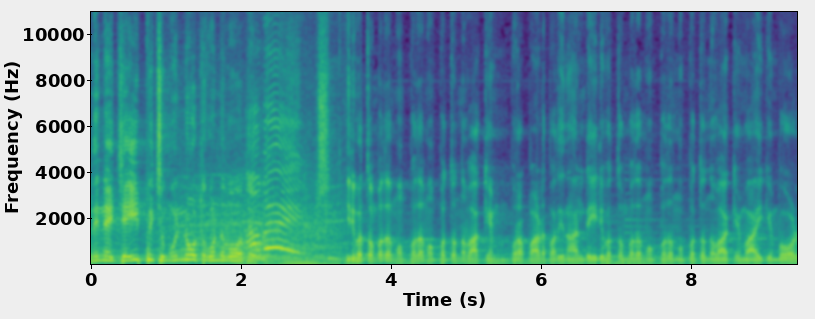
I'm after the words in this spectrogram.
നിന്നെ ജയിപ്പിച്ച് മുന്നോട്ട് കൊണ്ടുപോകത്തേ Amen. ഇരുപത്തൊമ്പത് മുപ്പത് മുപ്പത്തൊന്ന് വാക്യം പുറപ്പാട് പതിനാലിന്റെ ഇരുപത്തൊമ്പത് മുപ്പത് മുപ്പത്തൊന്ന് വാക്യം വായിക്കുമ്പോൾ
